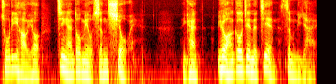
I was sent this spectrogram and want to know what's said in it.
处理好以后，竟然都没有生锈。哎，你看越王勾践的剑这么厉害。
